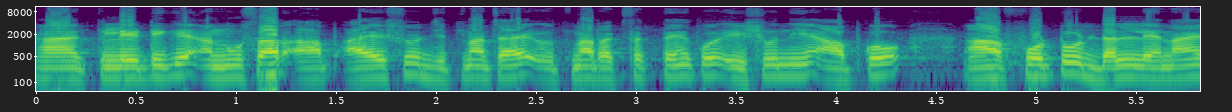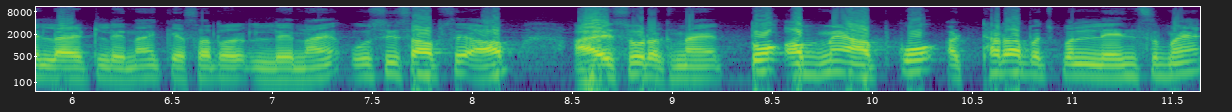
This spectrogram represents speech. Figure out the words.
क्लियरिटी के अनुसार आप आईएसओ जितना चाहे उतना रख सकते हैं, कोई इशू नहीं है। आपको फ़ोटो डल लेना है लाइट लेना है, कैसा लेना है, उस हिसाब से आप आईएसओ रखना है। तो अब मैं आपको अट्ठारह पचपन लेंस में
